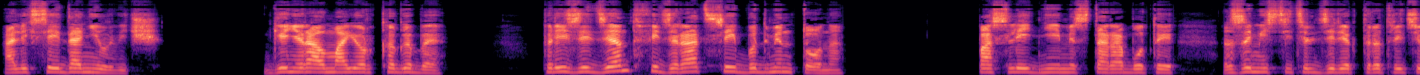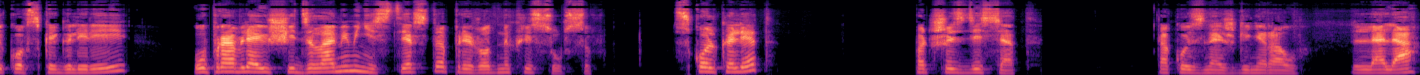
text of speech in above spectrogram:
Алексей Данилович. Генерал-майор КГБ. Президент Федерации бадминтона. Последние места работы заместитель директора Третьяковской галереи, управляющий делами Министерства природных ресурсов. Сколько лет? Под шестьдесят. Какой, знаешь, генерал? Ля-ля,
